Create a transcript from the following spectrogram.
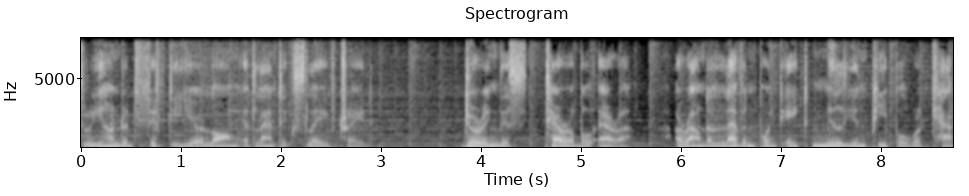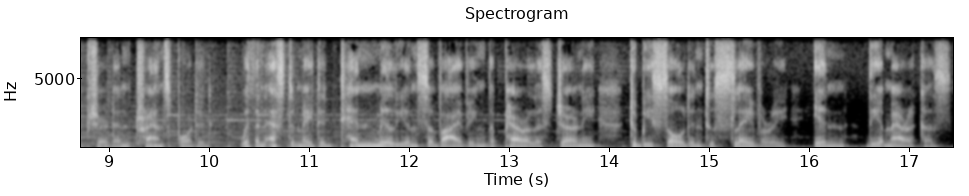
350-year-long Atlantic slave trade. During this terrible era, around 11.8 million people were captured and transported, with an estimated 10 million surviving the perilous journey to be sold into slavery in the Americas.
